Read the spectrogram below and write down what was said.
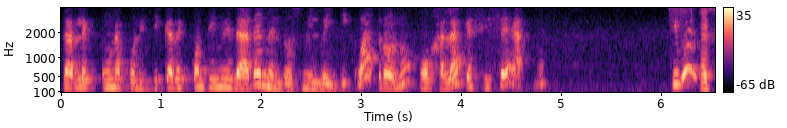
darle una política de continuidad en el 2024, ¿no? Ojalá que así sea, ¿no? Y bueno, es,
